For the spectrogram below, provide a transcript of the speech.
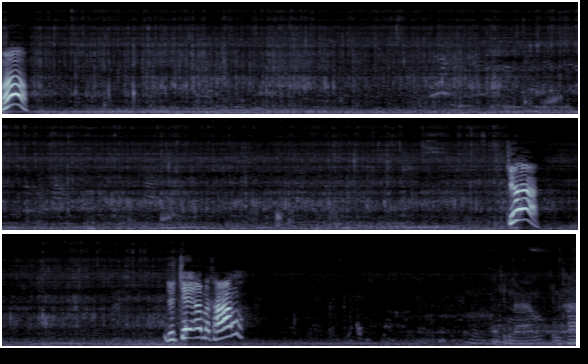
โมเชื่อเดี๋ยวเจ๊เอามาทั้งกินน้ำกินท่า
